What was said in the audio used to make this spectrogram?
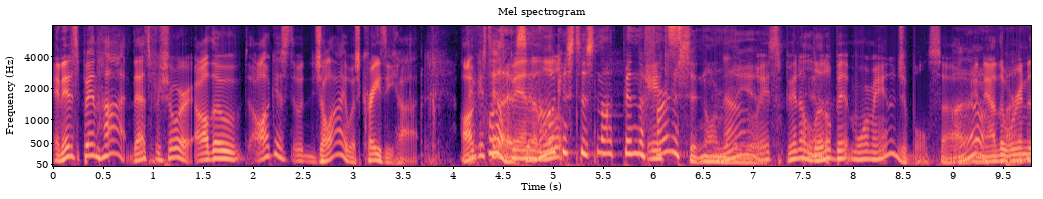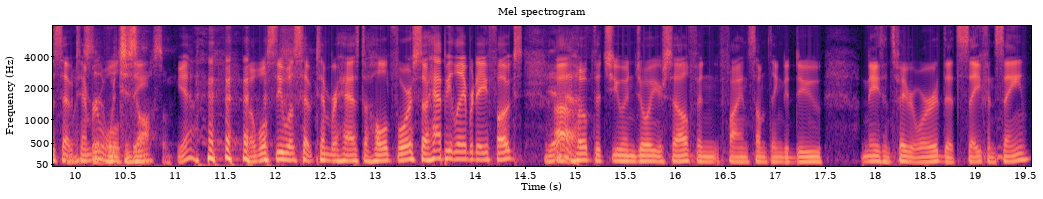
And it's been hot, that's for sure. Although August, July was crazy hot. August has been a and little. August has not been the furnace it normally no, is. it's been a little bit more manageable. So, I know, and now that we're into know, September, which we'll which is see. awesome. Yeah, but we'll see what September has to hold for us. So, happy Labor Day, folks. Uh, hope that you enjoy yourself and find something to do. Nathan's favorite word that's safe and sane.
